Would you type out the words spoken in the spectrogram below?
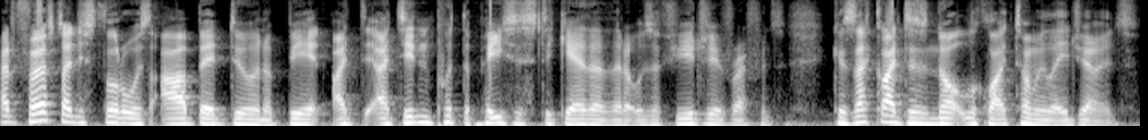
at first, I just thought it was Abed doing a bit. I, I didn't put the pieces together that it was a fugitive reference because that guy does not look like Tommy Lee Jones.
